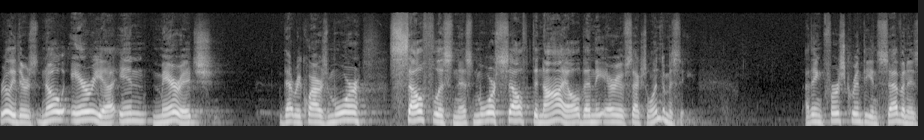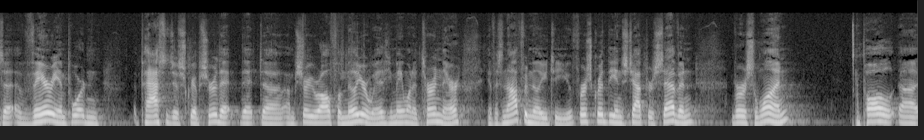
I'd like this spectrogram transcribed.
really, there's no area in marriage that requires more selflessness, more self denial than the area of sexual intimacy. I think 1 Corinthians 7 is a, a very important passage of Scripture that, that uh, I'm sure you're all familiar with. You may want to turn there if it's not familiar to you, 1 Corinthians chapter 7, verse 1, Paul uh,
